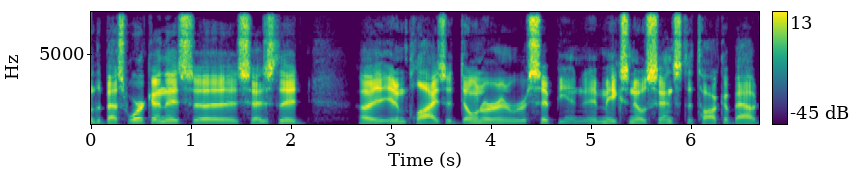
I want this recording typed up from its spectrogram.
of the best work on this, uh, says that uh, it implies a donor and a recipient. It makes no sense to talk about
